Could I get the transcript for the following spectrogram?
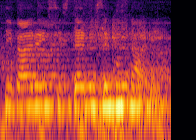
Attivare i sistemi secondari.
